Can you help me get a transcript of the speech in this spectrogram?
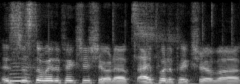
It's just the way the picture showed up. I put a picture of uh,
